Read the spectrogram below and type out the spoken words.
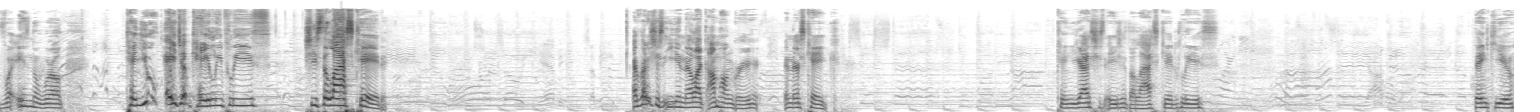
What in the world? Can you age up Kaylee, please? She's the last kid. Everybody's just eating. They're like, I'm hungry. And there's cake. Can you guys just age up the last kid, please? Thank you.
